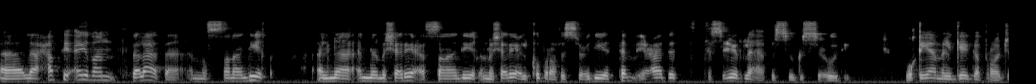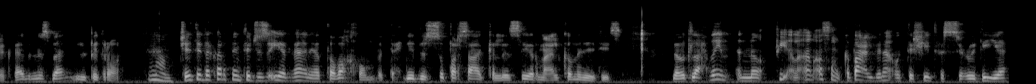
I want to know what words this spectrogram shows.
آه لاحظت أيضا ثلاثة إن الصناديق إن إن المشاريع الصناديق المشاريع الكبرى في السعودية تم إعادة تسعير لها في السوق السعودي. وقيام ال giga project هذا بالنسبة للبترول. نعم. جيتي ذكرت أنت جزئية ثانية التضخم بالتحديد ال super cycle اللي يصير مع ال commodities لو تلاحظين إنه في الآن أصلا قطاع البناء والتشييد في السعودية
